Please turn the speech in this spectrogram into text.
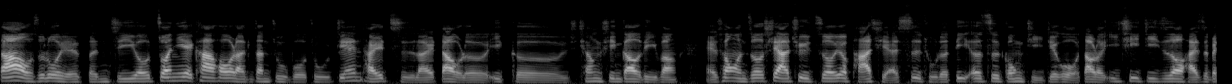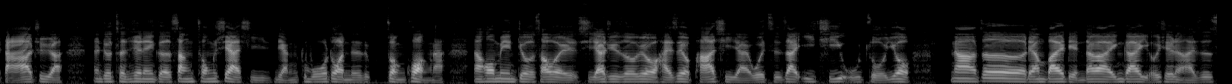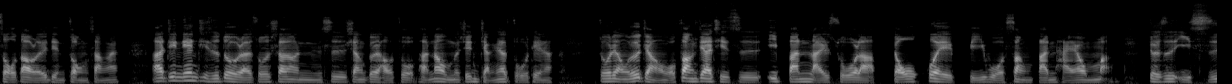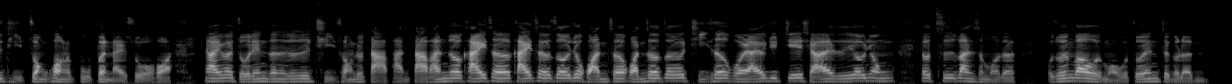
大家好，我是洛爷。本集由专业卡荷兰赞助播出。今天台指来到了一个创新高的地方，哎，冲完之后下去之后又爬起来，试图的第二次攻击，结果到了一七七之后还是被打下去啊，那就呈现了一个上冲下洗两波段的状况啦。那后面就稍微洗下去之后又还是有爬起来，维持在一七五左右。那这两百点大概应该有一些人还是受到了一点重伤啊。那今天其实对我来说算是相对好做盘。那我们先讲一下昨天啊，昨天我就讲我放假其实一般来说啦，都会比我上班还要忙，就是以实体状况的部分来说的话，那因为昨天真的就是起床就打盘，打盘之后开车，开车之后就还车，还车之后又骑车回来，又去接小孩子，又用又吃饭什么的。我昨天不知道为什么，我昨天整个人。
